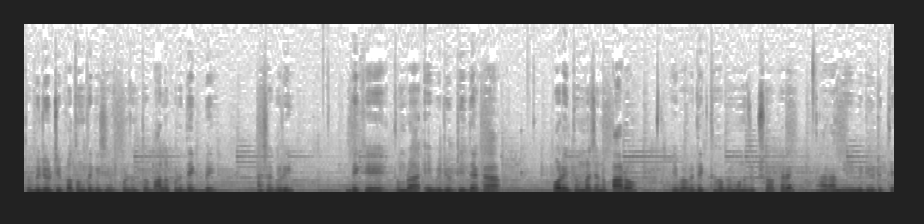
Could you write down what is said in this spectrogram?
তো ভিডিওটি প্রথম থেকে শেষ পর্যন্ত ভালো করে দেখবে, আশা করি দেখে তোমরা এই ভিডিওটি দেখা পরে তোমরা যেন পারো, এভাবে দেখতে হবে মনোযোগ সহকারে। আর আমি এই ভিডিওটিতে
